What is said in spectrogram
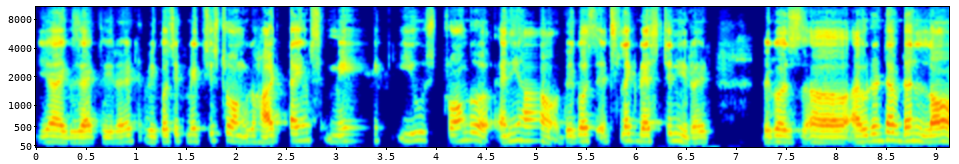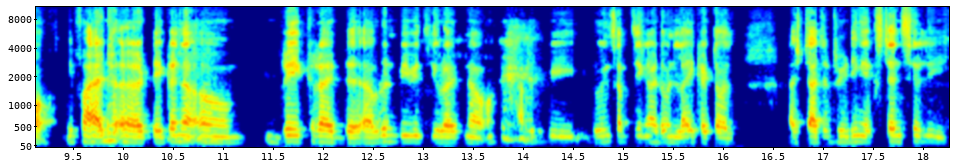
yeah exactly right? Because it makes you strong. Hard times make you stronger anyhow because it's like destiny right? Because uh, i wouldn't have done law if i had uh, taken a um, break right? There i wouldn't be with you right now. I would be doing something i don't like at all i started reading extensively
